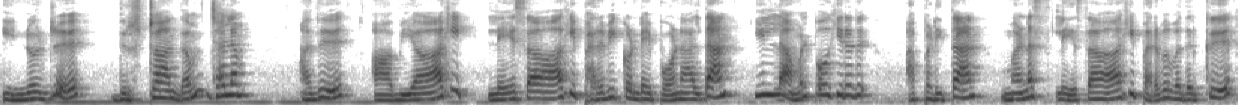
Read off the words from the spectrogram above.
இன்னொன்று திருஷ்டாந்தம் ஜலம். அது ஆவியாகி லேசாகி பரவிக்கொண்டே போனால்தான் இல்லாமல் போகிறது. அப்படித்தான் மனஸ் லேசாகி பரவுவதற்கு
